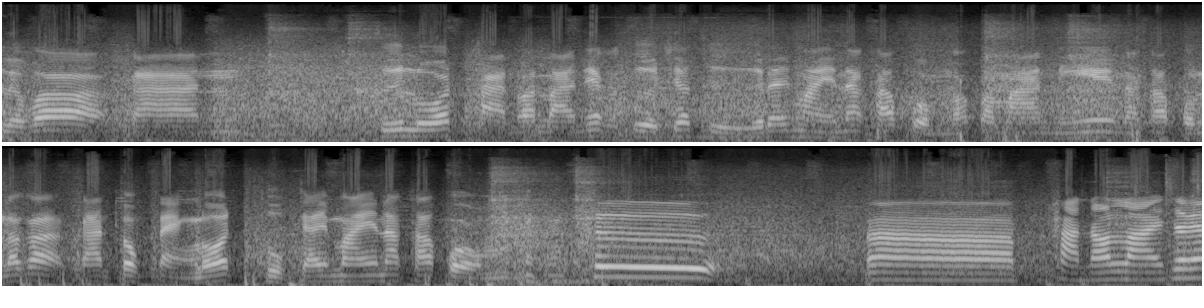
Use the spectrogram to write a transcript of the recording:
หรือว่าการซื้อรถผ่านออนไลน์เนี่ยก็คือเชื่อถือได้ไหมนะครับ ผมเนาะประมาณนี้นะครับ ผมแล้วก็การตกแต่งรถถูกใจไหมนะครับ ผมคืออ่าผ่านออนไลน์ใช่ไหม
